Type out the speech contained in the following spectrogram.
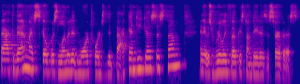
back then my scope was limited more towards the backend ecosystem and it was really focused on data as a service.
